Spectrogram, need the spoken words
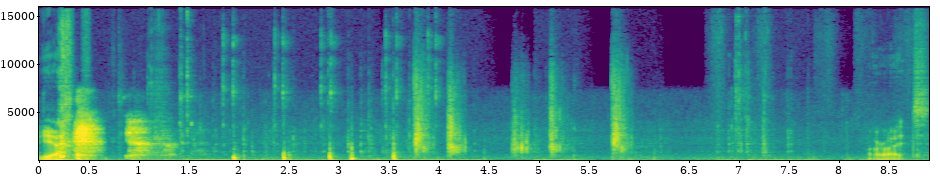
Yeah. All right.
